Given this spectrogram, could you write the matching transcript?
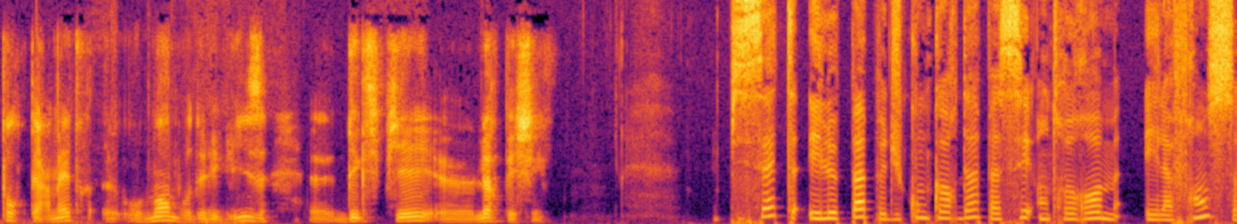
pour permettre euh, aux membres de l'Église d'expier leurs péchés. Pie est le pape du Concordat passé entre Rome et la France.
